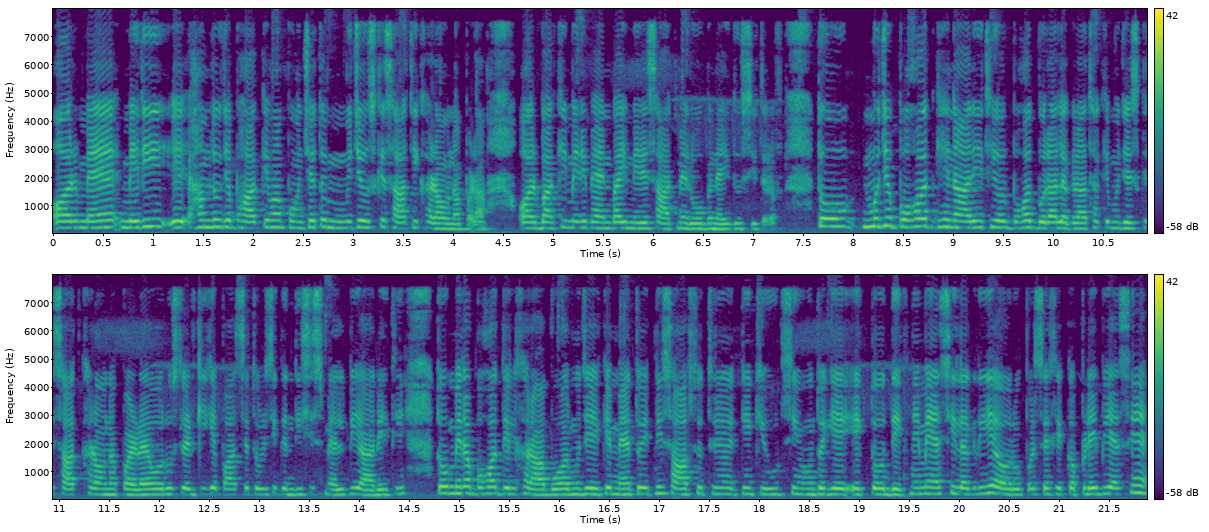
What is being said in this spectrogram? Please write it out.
और मैं, मेरी हम लोग जब भाग के वहाँ पहुँचे तो मुझे उसके साथ ही खड़ा होना पड़ा और बाकी मेरी बहन भाई मेरे साथ में रो बनाई दूसरी तरफ़। तो मुझे बहुत घिन आ रही थी और बहुत बुरा लग रहा था कि मुझे इसके साथ खड़ा होना पड़ रहा है और उस लड़की के पास से थोड़ी सी गंदी सी स्मेल भी आ रही थी। तो मेरा बहुत दिल खराब हुआ और मुझे कि मैं तो इतनी साफ़ सुथरी हूँ, इतनी क्यूट सी हूँ तो ये एक तो देखने में ऐसी लग रही है और ऊपर से इसके कपड़े भी ऐसे हैं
